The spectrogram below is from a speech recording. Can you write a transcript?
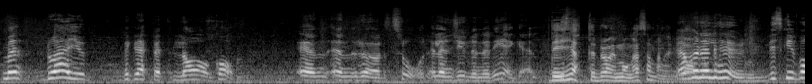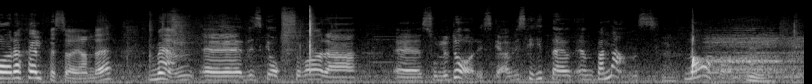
Men då är ju begreppet lagom en, en röd tråd eller en gyllene regel. Det är jättebra i många sammanhang. Ja men eller hur. Vi ska ju vara självförsörjande men eh, vi ska också vara eh, solidariska. Vi ska hitta en, en balans. Lagom. Och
